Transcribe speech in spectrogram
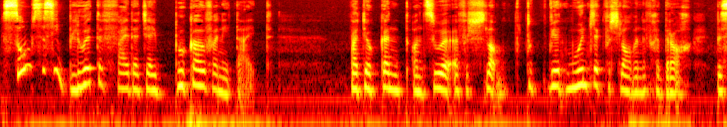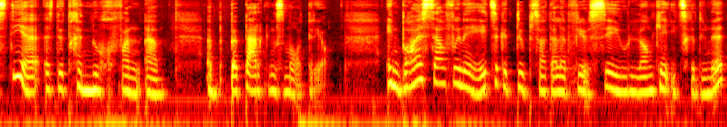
Soms is die blote feit dat jy boekhou van die tyd wat jou kind aan so 'n verslaaf weet moontlik verslawende gedrag bestee, is dit genoeg van 'n uh, 'n beperkingsmateriaal. En baie selfone het sulke toeps wat hulle vir jou sê hoe lank jy iets gedoen het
